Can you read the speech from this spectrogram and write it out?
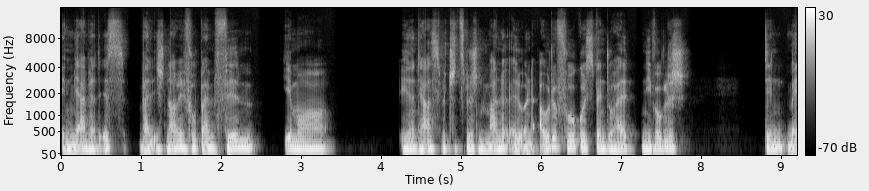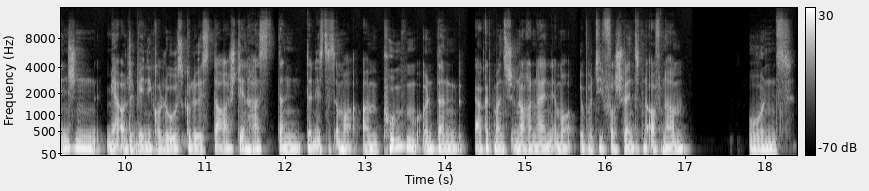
ein Mehrwert ist, weil ich nach wie vor beim Film immer hin und her switche zwischen manuell und Autofokus, wenn du halt nie wirklich den Menschen mehr oder weniger losgelöst dastehen hast, dann, dann ist das immer am Pumpen und dann ärgert man sich im Nachhinein immer über die verschwendeten Aufnahmen. Und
